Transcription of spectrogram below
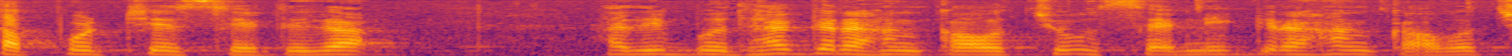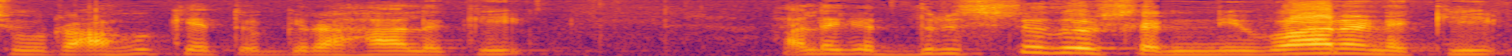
సపోర్ట్ చేసేట్టుగా అది బుధ గ్రహం కావచ్చు శని గ్రహం కావచ్చు రాహుకేతు గ్రహాలకి అలాగే దృష్టిదోష నివారణకి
